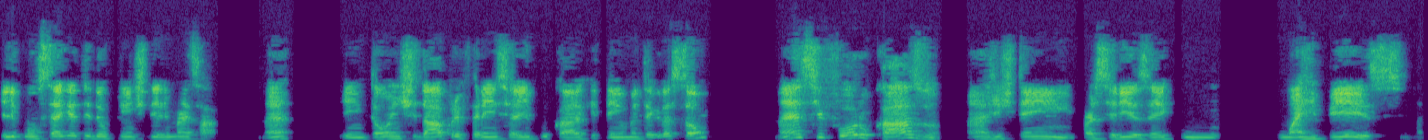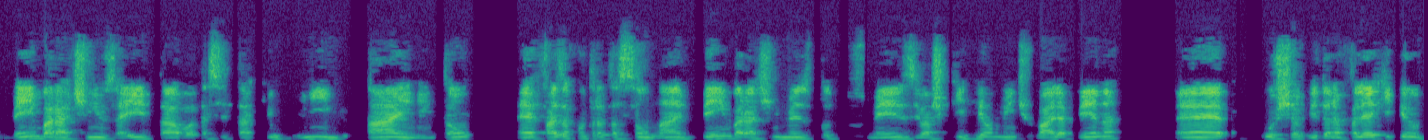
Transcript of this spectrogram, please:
ele consegue atender o cliente dele mais rápido, né? Então a gente dá a preferência aí para o cara que tem uma integração, né? Se for o caso, né, a gente tem parcerias aí com, com RPs bem baratinhos aí, tá? Vou até citar aqui o Bing, o Tiny, então é, faz a contratação lá, é bem baratinho mesmo todos os meses, eu acho que realmente vale a pena. É, puxa vida, né? Falei aqui que o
